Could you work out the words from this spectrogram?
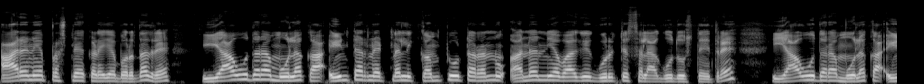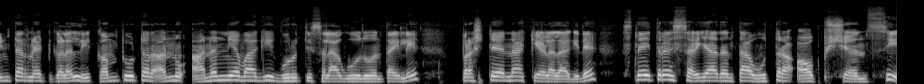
ಆರನೇ ಪ್ರಶ್ನೆ ಕಡೆಗೆ ಬರೋದಾದರೆ ಯಾವುದರ ಮೂಲಕ ಇಂಟರ್ನೆಟ್ನಲ್ಲಿ ಕಂಪ್ಯೂಟರನ್ನು ಅನನ್ಯವಾಗಿ ಗುರುತಿಸಲಾಗುವುದು ಸ್ನೇಹಿತರೆ? ಯಾವುದರ ಮೂಲಕ ಇಂಟರ್ನೆಟ್ಗಳಲ್ಲಿ ಕಂಪ್ಯೂಟರ್ ಅನ್ನು ಅನನ್ಯವಾಗಿ ಗುರುತಿಸಲಾಗುವುದು ಅಂತ ಇಲ್ಲಿ ಪ್ರಶ್ನೆಯನ್ನು ಕೇಳಲಾಗಿದೆ. ಸ್ನೇಹಿತರೆ ಸರಿಯಾದಂಥ ಉತ್ತರ option C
